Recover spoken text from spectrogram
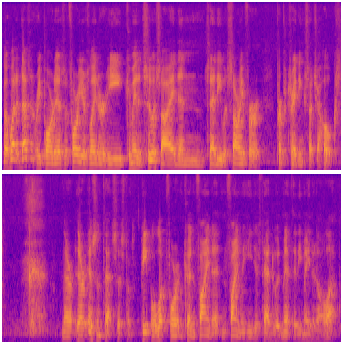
But what it doesn't report is that four years later, he committed suicide and said he was sorry for perpetrating such a hoax. There, there isn't that system. People looked for it and couldn't find it, and finally he just had to admit that he made it all up.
